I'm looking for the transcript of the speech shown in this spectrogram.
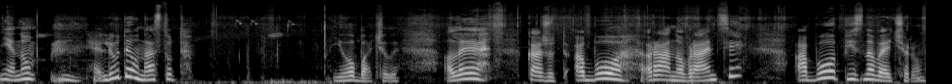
Ні, ну, люди у нас тут його бачили. Але кажуть, або рано вранці, або пізно вечором.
